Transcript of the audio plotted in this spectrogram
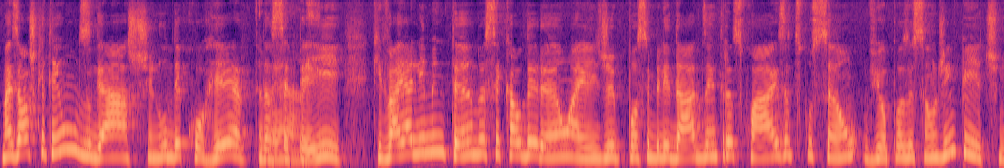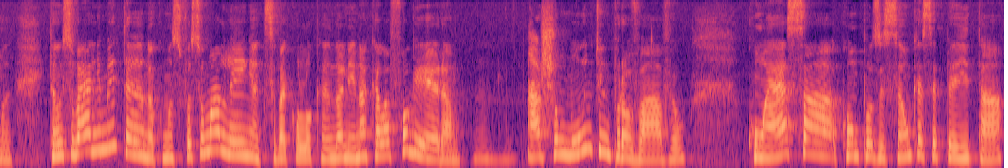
Mas eu acho que tem um desgaste no decorrer Também da CPI acho. que vai alimentando esse caldeirão aí de possibilidades, entre as quais a discussão via oposição de impeachment. Então isso vai alimentando, é como se fosse uma lenha que você vai colocando ali naquela fogueira. Uhum. Acho muito improvável com essa composição que a CPI está,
